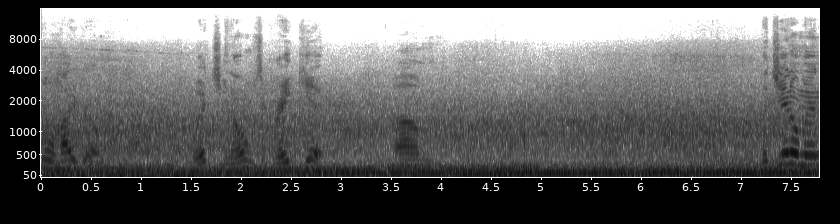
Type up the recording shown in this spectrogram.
full hydro, which you know is a great kit. Um, the gentleman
